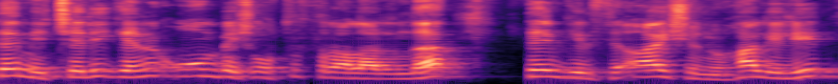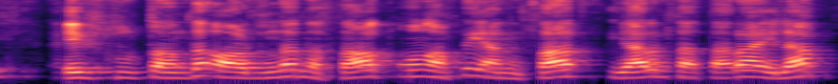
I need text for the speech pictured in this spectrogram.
Semih Çeligen'in 15-30 sıralarında sevgilisi Ayşenur Halil'i Eyüp Sultan'da ardından da saat 16 yani saat yarım saat arayla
